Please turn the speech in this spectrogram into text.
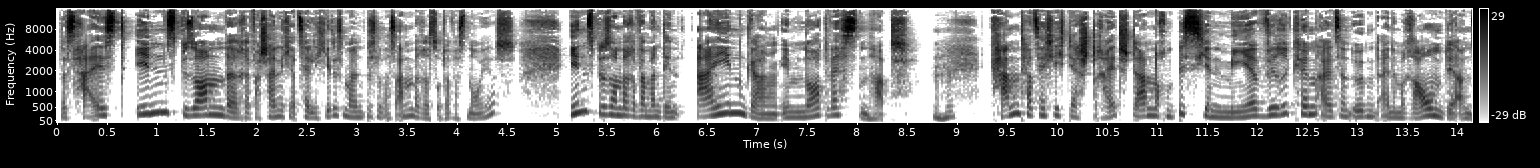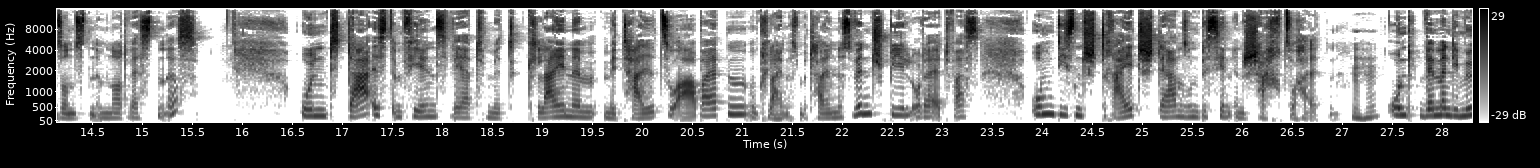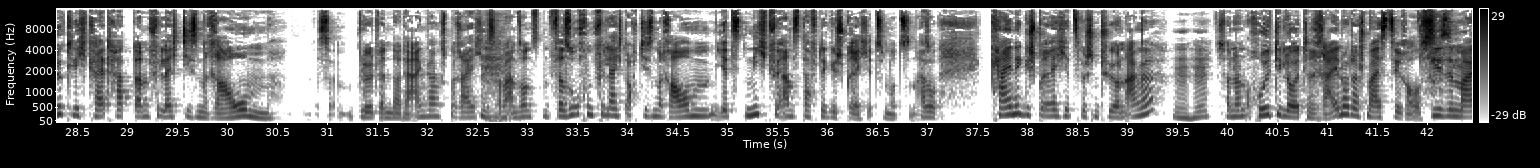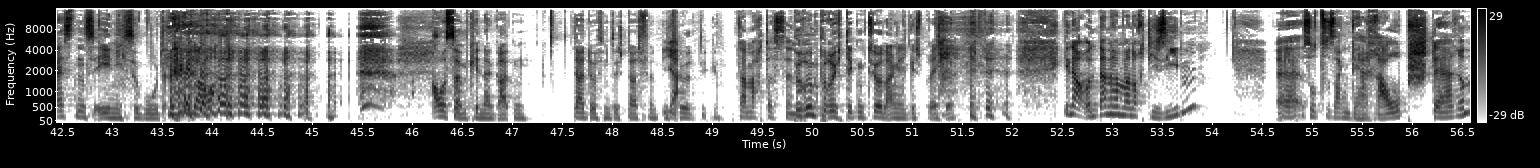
Das heißt, insbesondere, wahrscheinlich erzähle ich jedes Mal ein bisschen was anderes oder was Neues, insbesondere wenn man den Eingang im Nordwesten hat, mhm. kann tatsächlich der Streitstern noch ein bisschen mehr wirken als in irgendeinem Raum, der ansonsten im Nordwesten ist. Und da ist empfehlenswert, mit kleinem Metall zu arbeiten, ein kleines metallenes Windspiel oder etwas, um diesen Streitstern so ein bisschen in Schach zu halten. Mhm. Und wenn man die Möglichkeit hat, dann vielleicht diesen Raum ist blöd, wenn da der Eingangsbereich ist, aber ansonsten versuchen vielleicht auch diesen Raum jetzt nicht für ernsthafte Gespräche zu nutzen. Also keine Gespräche zwischen Tür und Angel, mhm. sondern holt die Leute rein oder schmeißt sie raus. Diese meistens eh nicht so gut. Ja, genau. Außer im Kindergarten. Da dürfen sie stattfinden. Ja, da macht das Sinn. Berühmt-berüchtigten Tür- und Angelgespräche. genau, und dann haben wir noch die sieben, äh, sozusagen der Raubstern.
